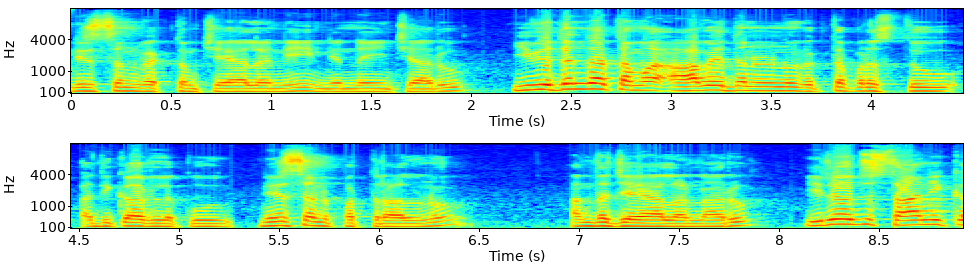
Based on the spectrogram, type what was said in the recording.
నిరసన వ్యక్తం చేయాలని నిర్ణయించారు. ఈ విధంగా తమ ఆవేదనను వ్యక్తపరుస్తూ అధికారులకు నిరసన పత్రాలను అందజేయాలన్నారు. ఈరోజు స్థానిక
